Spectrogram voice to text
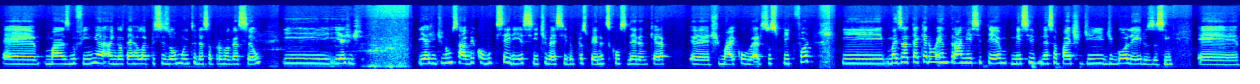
é, mas no fim a, Inglaterra ela precisou muito dessa prorrogação e, e a gente e a gente não sabe como que seria se tivesse ido para os pênaltis, considerando que era é, Schmeichel versus Pickford. E, mas eu até quero entrar nesse tema, nesse, nessa parte de, de goleiros, assim. É,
